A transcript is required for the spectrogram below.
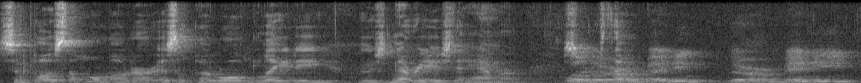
Suppose the homeowner is a little old lady who's never used a hammer, Well, there are many, there are many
